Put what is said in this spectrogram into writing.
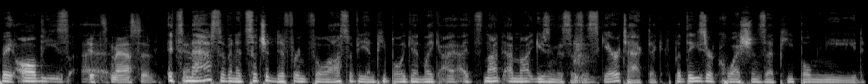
right, all these. Uh, it's massive. It's yeah. massive and it's such a different philosophy. And people, again, like I, it's not, I'm not using this as a scare tactic, but these are questions that people need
